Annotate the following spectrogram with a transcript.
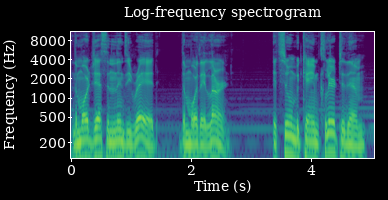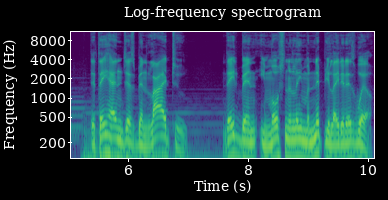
The more Jess and Lindsay read, the more they learned. It soon became clear to them that they hadn't just been lied to, they'd been emotionally manipulated as well.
